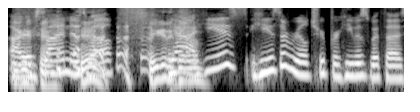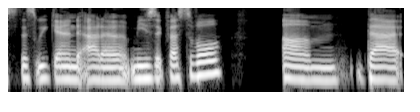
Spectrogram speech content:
our son as Yeah. well. You're Yeah, come. he is. He is a real trooper. He was with us this weekend at a music festival. Um, that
